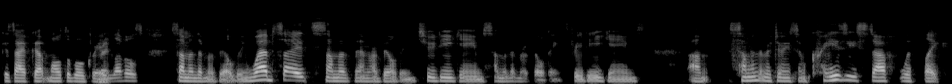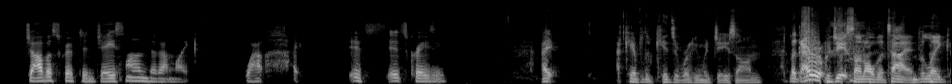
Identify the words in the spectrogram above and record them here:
because I've got multiple grade right. levels. Some of them are building websites, some of them are building 2D games, some of them are building 3D games. Um, some of them are doing some crazy stuff with like JavaScript and JSON that I'm like, wow, I, it's it's crazy. I I can't believe kids are working with JSON. Like I work with JSON all the time, but like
